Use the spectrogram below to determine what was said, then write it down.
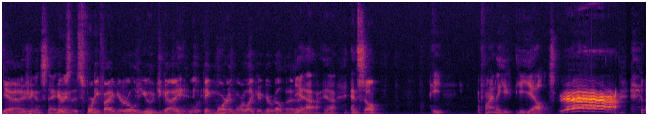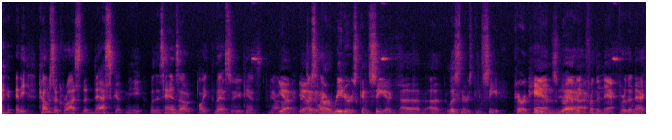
Yeah. Michigan State. Here's I mean, this 45 year old huge guy looking more and more like a gorilla. Yeah, yeah. And so he finally he, he yells. And he comes across the desk at me with his hands out like this, so you can't you know, Yeah, yeah. just like- Our readers can see, a, uh, uh, listeners can see a pair of hands grabbing Yeah. for the neck. for the neck.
